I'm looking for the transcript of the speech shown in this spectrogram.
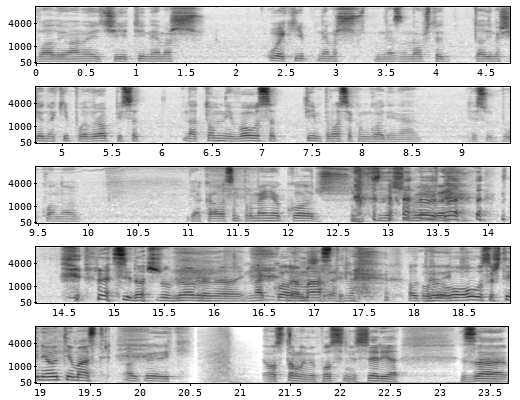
Vlada Jovanović i ti nemaš u ekip, nemaš, ne znam uopšte da li imaš jednu ekipu u Evropi sa, na tom nivou sa tim prosekom godina, gde su bukvalno Ja kao da sam promenio koleđ, znaš u Beograd. si došao u Beograd na, ovaj, Na koleđ. na master. Na, O, otprilike. o, u suštini ovo ti je master. Otprilike. Ostala nam je posljednja serija za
